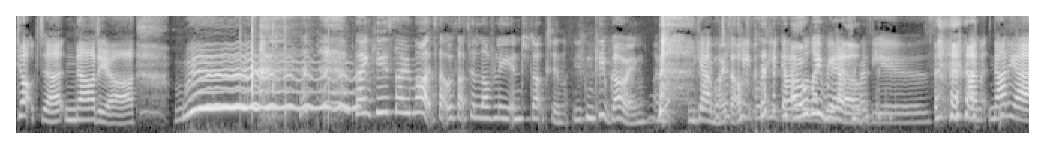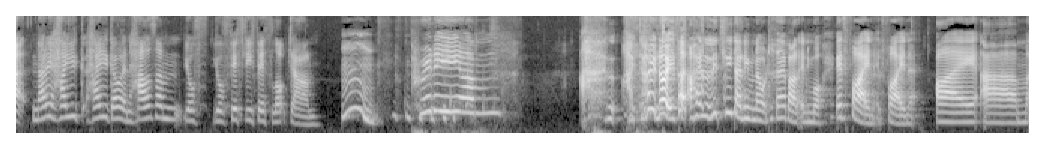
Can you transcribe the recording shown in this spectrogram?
Dr. Nadia. Woo! Thank you so much. That was such a lovely introduction. You can keep going. I'm enjoying Yeah, we'll myself. just keep we'll keep going. Oh, we'll like we read out some reviews. um, Nadia, Nadia, how you how you going? How's um your your fifty fifth lockdown? Pretty. Um, I don't know. It's like I literally don't even know what to say about it anymore. It's fine. It's fine. I am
